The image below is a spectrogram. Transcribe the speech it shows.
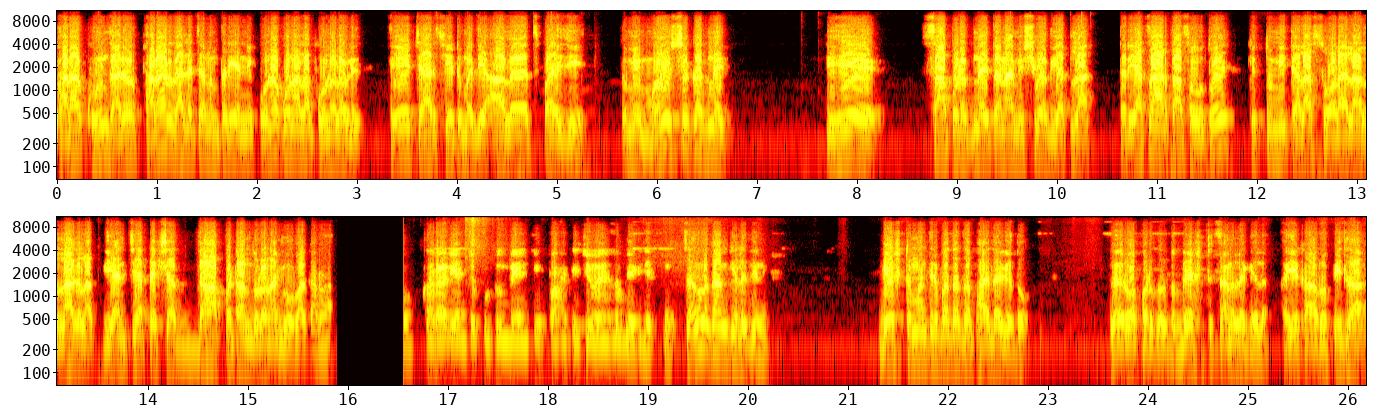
फरार खून झाल्यावर फरार झाल्याच्यानंतर यांनी कोणाकोणाला फोन लावले हे चार्जशीटमध्ये आलंच पाहिजे. तुम्ही म्हणू शकत नाहीत की हे सापडत नाही त्यांना आम्ही शोध घेतला. तर याचा अर्थ असा होतोय की तुम्ही त्याला सोडायला लागलात. यांच्यापेक्षा दहा पट आंदोलन आम्ही उभा करणार. कराड यांच्या कुटुंबियांची पहाटेच्या वेळेला भेट घेतली. चांगलं काम केलं त्यांनी. बेस्ट मंत्रिपदाचा फायदा घेतो. गैरवापर करतो. बेस्ट चांगलं केलं. एक आरोपीला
